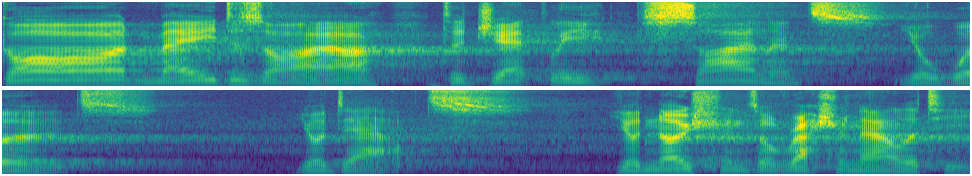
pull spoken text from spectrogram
God may desire to gently silence your words, your doubts, your notions of rationality,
